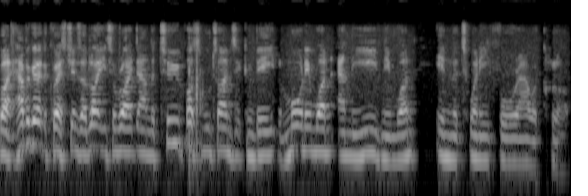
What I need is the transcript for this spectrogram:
Right, have a go at the questions. I'd like you to write down the two possible times it can be, the morning one and the evening one in the 24 hour clock.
